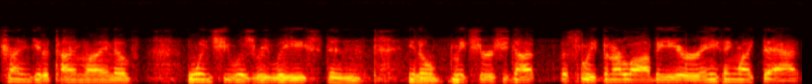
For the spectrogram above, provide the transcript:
try and get a timeline of when she was released and you know make sure she's not asleep in our lobby or anything like that.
